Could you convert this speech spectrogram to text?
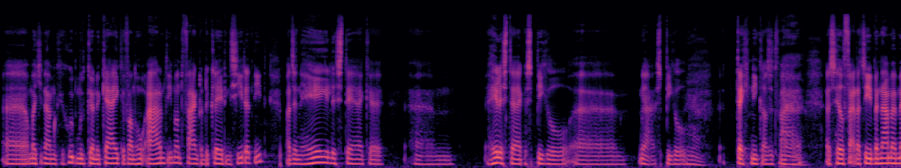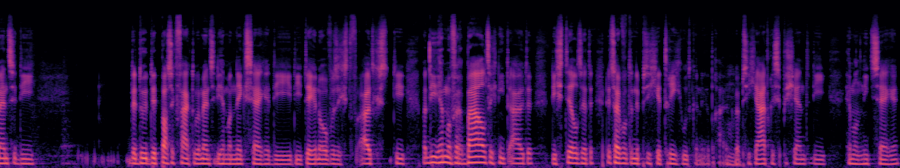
Eh, omdat je namelijk goed moet kunnen kijken van hoe ademt iemand. Vaak door de kleding zie je dat niet. Maar het is een hele sterke, ehm, hele sterke spiegel, ehm, ja, spiegeltechniek als het ware. Ja. Dat is heel fijn. Dat zie je met name bij mensen die. Dit, doe, dit pas ik vaak toe bij mensen die helemaal niks zeggen, die, die tegenover zich uit, die, maar die helemaal verbaal zich niet uiten, die stilzitten. Dit zou je bijvoorbeeld in de psychiatrie goed kunnen gebruiken. Mm. Bij psychiatrische patiënten die helemaal niets zeggen,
